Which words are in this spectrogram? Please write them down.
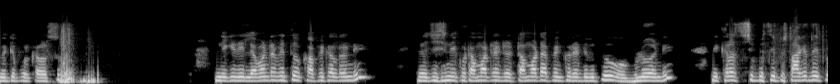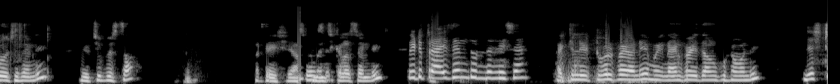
బ్యూటిఫుల్ కలర్స్ నీకు ఇది లెవెండర్ విత్ కాఫీ కలర్ అండి. ఇది వచ్చేసి నీకు tomato red tomato pink red with blue అండి. ఈ కలర్స్ చూపిస్తే ఇప్పుడు స్టాక్ అయితే ఇప్పుడు వచ్చిందండి. మీకు చూపిస్తా. మంచి కలర్స్ అండి. వీటి ప్రైస్ ఎంత ఉంటుంది సార్ యాక్చువల్లీ ట్వెల్వ్ ఫైవ్ అండి. మీకు నైన్ ఫైవ్ ఇద్దాం అనుకుంటామండి జస్ట్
